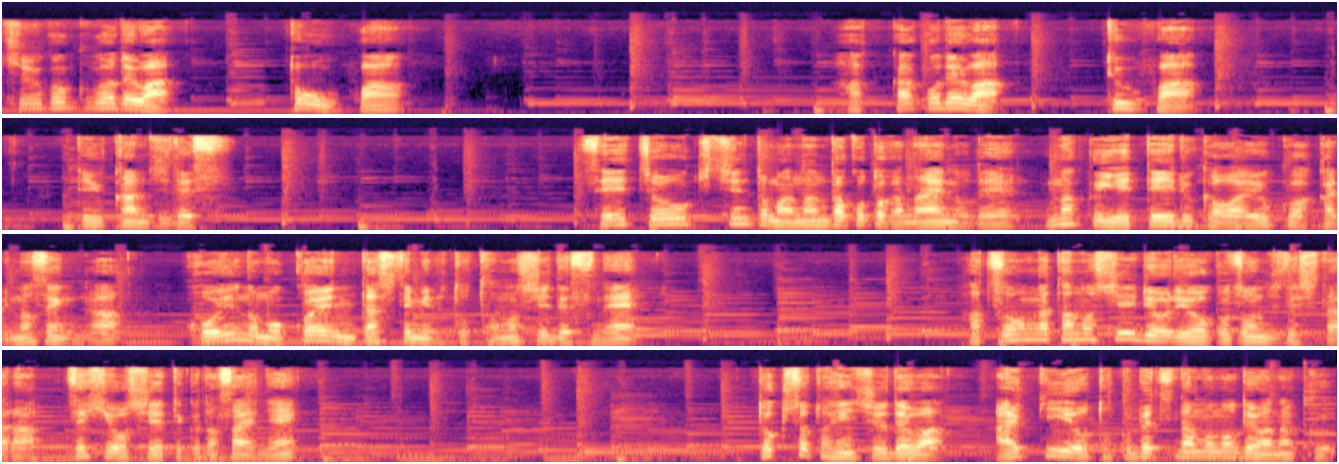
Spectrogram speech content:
中国語では、トウファ。ハッカ語では、トゥファっていう感じです。成長をきちんと学んだことがないので、うまく言えているかはよくわかりませんが、こういうのも声に出してみると楽しいですね。発音が楽しい料理をご存知でしたら、ぜひ教えてくださいね。読書と編集では IT を特別なものではなく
